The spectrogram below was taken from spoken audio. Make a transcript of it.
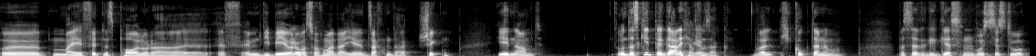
äh, MyFitnessPal oder äh, FMDB oder Mhm. was auch immer da ihre Sachen da schicken. Jeden Abend. Und das geht mir gar nicht auf Ja. den Sack, weil ich gucke dann immer. Was hat er gegessen? Wusstest du,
